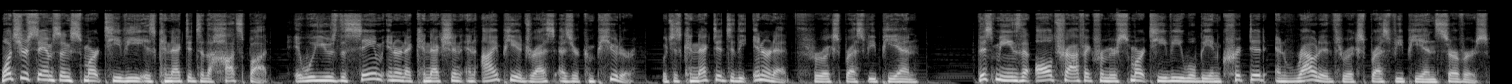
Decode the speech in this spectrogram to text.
Once your Samsung Smart TV is connected to the hotspot, it will use the same internet connection and IP address as your computer, which is connected to the internet through ExpressVPN. This means that all traffic from your smart TV will be encrypted and routed through ExpressVPN servers.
